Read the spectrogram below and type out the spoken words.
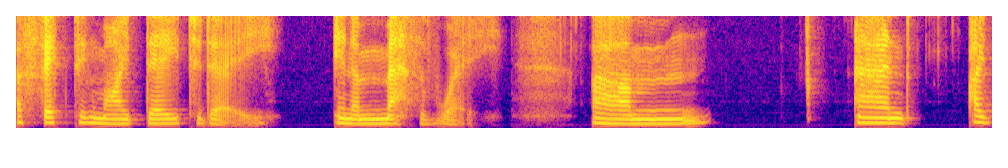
affecting my day to day in a massive way. Um, and I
